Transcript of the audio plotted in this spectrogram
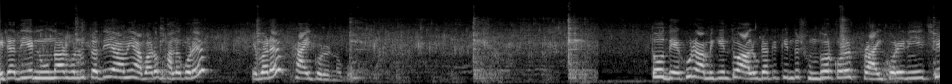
এটা দিয়ে নুন আর হলুদটা দিয়ে আমি আবারও ভালো করে এবারে ফ্রাই করে নেব। তো দেখুন, আমি কিন্তু আলুটাকে কিন্তু সুন্দর করে ফ্রাই করে নিয়েছি।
